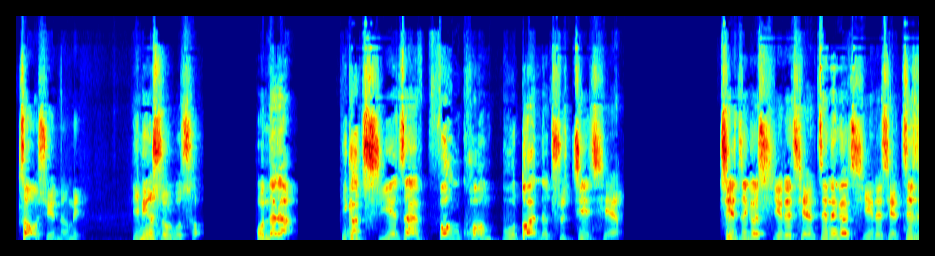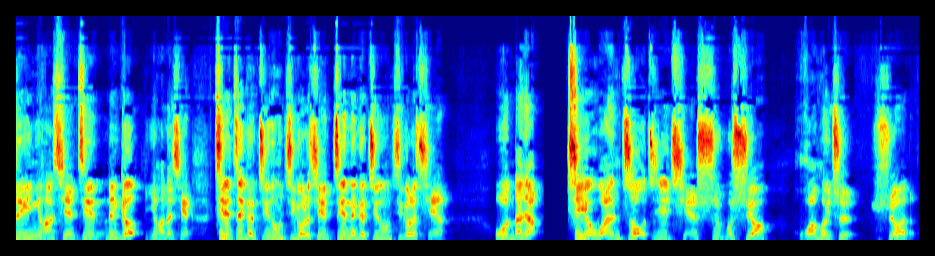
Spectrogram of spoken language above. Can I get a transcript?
造血能力一定是如此。我问大家，一个企业在疯狂不断的去借钱。借这个企业的钱，借那个企业的钱，借这个银行钱，借那个银行的钱，借这个金融机构的钱，借那个金融机构的钱。我问大家，借完之后，这些钱需不需要还回去？需要的，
